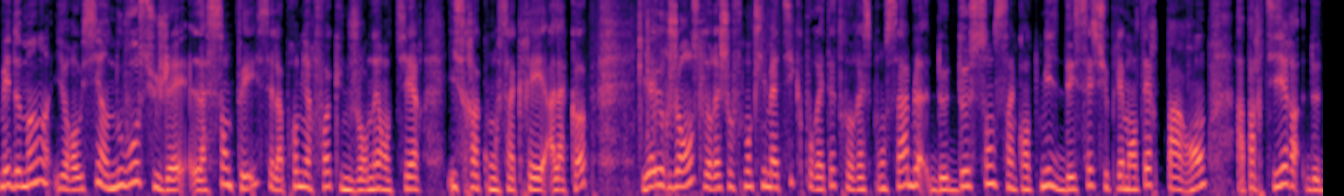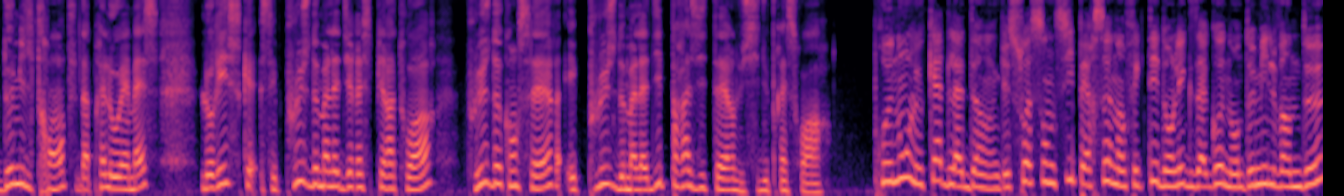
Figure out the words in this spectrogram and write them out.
Mais demain, il y aura aussi un nouveau sujet, la santé. C'est la première fois qu'une journée entière y sera consacrée à la COP. Il y a urgence, le réchauffement climatique pourrait être responsable de 250 000 décès supplémentaires par an à partir de 2030, d'après l'OMS. Le risque, c'est plus de maladies respiratoires, plus de cancers et plus de maladies parasitaires, Lucie Dupressoir. Prenons le cas de la dengue. 66 personnes infectées dans l'Hexagone en 2022,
